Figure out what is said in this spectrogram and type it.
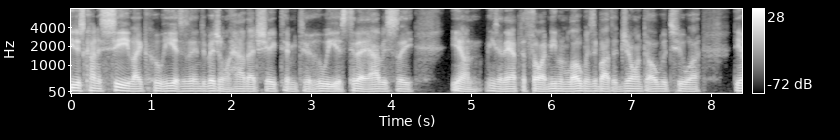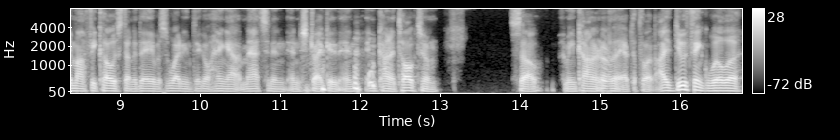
you just kind of see like who he is as an individual and how that shaped him to who he is today. Obviously, you know he's an afterthought, and even Logan's about to jaunt over to uh, the Amalfi Coast on the day of his wedding to go hang out with Matsson and, and strike it and, and kind of talk to him. So I mean, Connor another afterthought. I do think Willa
